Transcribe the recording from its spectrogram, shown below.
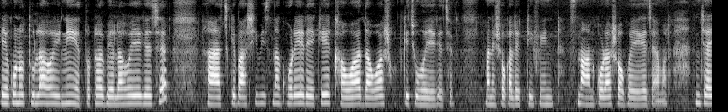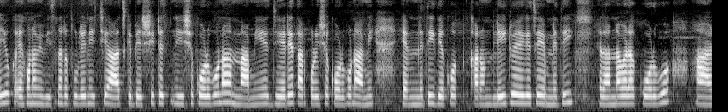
এখনও তোলা হয়নি, এতটা বেলা হয়ে গেছে। আজকে বাসি বিছনা ঘরে রেখে খাওয়া দাওয়া সব কিছু হয়ে গেছে। মানে সকালের টিফিন, স্নান করা সব হয়ে গেছে আমার। যাই হোক, এখন আমি বিছনাটা তুলে নিচ্ছি। আজকে বেডশিটে ইসে করব না, নামিয়ে ঝেড়ে তারপর ইসে করব না। আমি এমনিতেই দেখো, কারণ লেট হয়ে গেছে, এমনিতেই রান্নাবাড়া করব। আর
